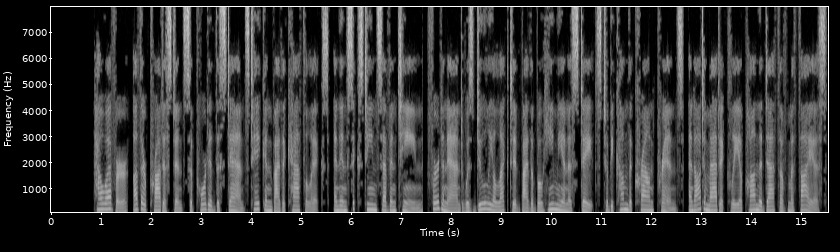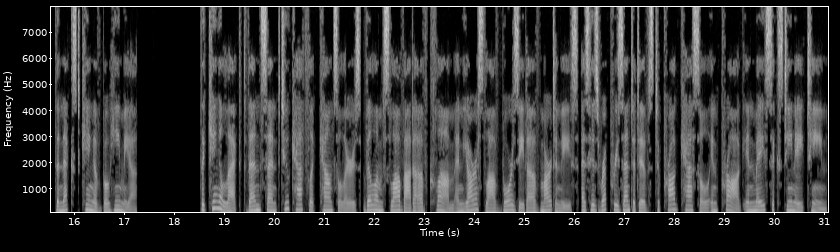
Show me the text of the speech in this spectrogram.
However, other Protestants supported the stance taken by the Catholics, and in 1617, Ferdinand was duly elected by the Bohemian estates to become the crown prince, and automatically upon the death of Matthias, the next king of Bohemia. The king-elect then sent two Catholic councillors Vilém Slavata of Chlum and Jaroslav Bořita of Martinice as his representatives to Prague Castle in Prague in May 1618.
